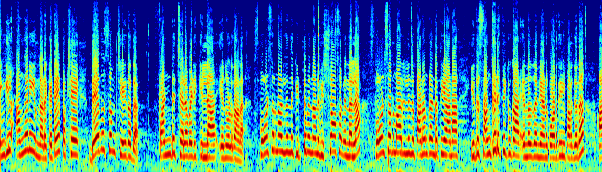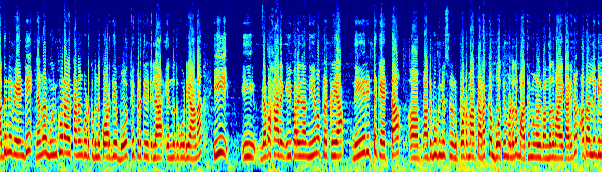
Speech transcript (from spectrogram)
എങ്കിൽ അങ്ങനെയും നടക്കട്ടെ. പക്ഷേ ദേവസ്വം ചെയ്തത് ഫണ്ട് ചെലവഴിക്കില്ല എന്നുള്ളതാണ്. സ്പോൺസർമാരിൽ നിന്ന് കിട്ടുമെന്നാണ് വിശ്വാസം എന്നല്ല സ്പോൺസർമാരിൽ നിന്ന് പണം കണ്ടെത്തിയാണ് ഇത് സംഘടിപ്പിക്കുക എന്നത് തന്നെയാണ് കോടതിയിൽ പറഞ്ഞത്. അതിനുവേണ്ടി ഞങ്ങൾ മുൻകൂറായി പണം കൊടുക്കുമെന്ന് കോടതിയെ ബോധ്യപ്പെടുത്തിയിട്ടില്ല എന്നതുകൂടിയാണ് ഈ ഈ വ്യവഹാരം ഈ പറയുന്ന നിയമപ്രക്രിയ നേരിട്ട് കേട്ട മാതൃഭൂമി ന്യൂസിന്റെ റിപ്പോർട്ടർമാർക്ക് അടക്കം ബോധ്യമുള്ളതും മാധ്യമങ്ങളിൽ വന്നതുമായ കാര്യങ്ങൾ അതല്ലെങ്കിൽ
